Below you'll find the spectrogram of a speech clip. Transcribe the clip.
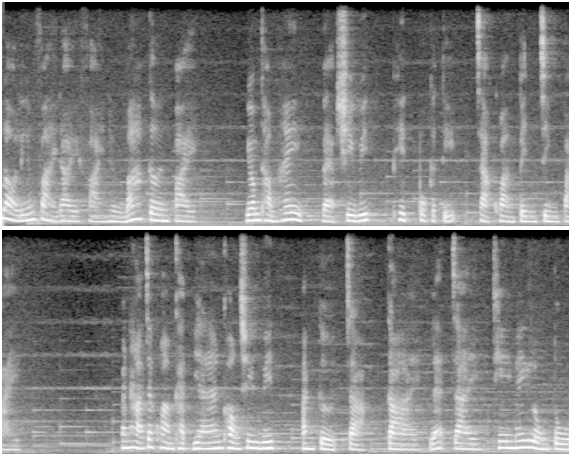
หล่อเลี้ยงฝ่ายใดฝ่ายหนึ่งมากเกินไป ย่อมทำให้แบบชีวิตผิดปกติจากความเป็นจริงไป ปัญหาจากความขัดแย้งของชีวิตอันเกิดจากกายและใจที่ไม่ลงตัว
